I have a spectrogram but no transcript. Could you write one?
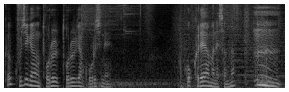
그 굳이 그냥 돌을 돌을 그냥 고르시네. 꼭 그래야만 했었나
